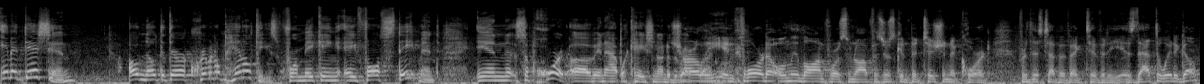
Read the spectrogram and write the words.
in addition, I'll note that there are criminal penalties for making a false statement in support of an application under the Charlie, in Florida, only law enforcement officers can petition a court for this type of activity. Is that the way to go?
